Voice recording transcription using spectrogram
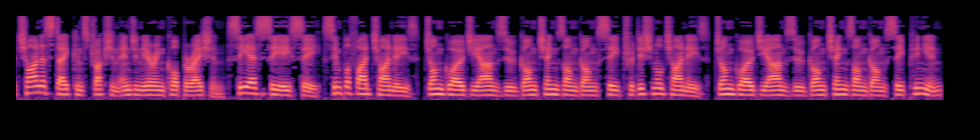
The China State Construction Engineering Corporation CSCEC simplified Chinese, Zhongguo Jianzhu Gongcheng Zonggong Si Traditional Chinese, Zhongguo Jianzhu Gongcheng Zonggong Si Pinyin,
